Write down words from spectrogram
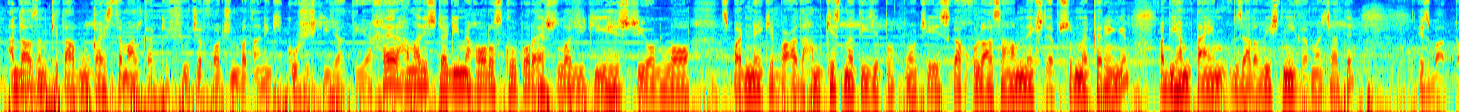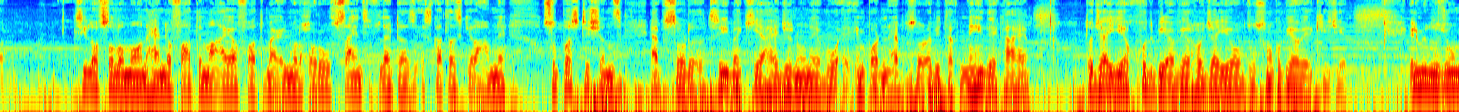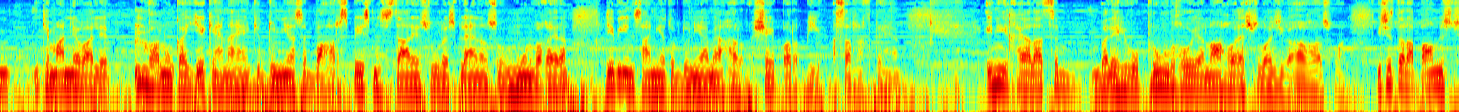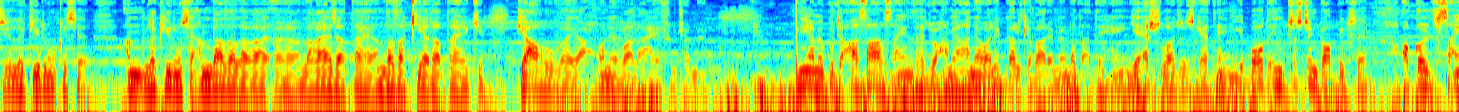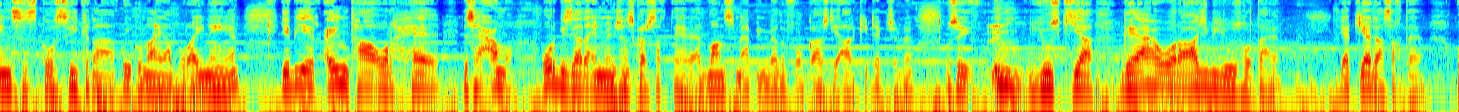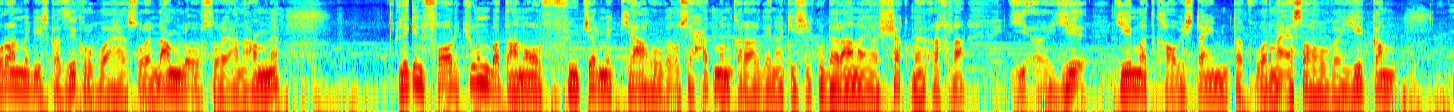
اندازن کتابوں کا استعمال کر کے فیوچر فارچون بتانے کی کوشش کی جاتی ہے۔ خیر، ہماری اسٹڈی میں ہاروسکوپ اور ایسٹرولوجی کی ہسٹری اور لا پڑھنے کے بعد ہم کس نتیجے پر پہنچے، اس کا خلاصہ ہم نیکسٹ ایپیسوڈ میں کریں گے۔ ابھی ہم ٹائم زیادہ ویسٹ نہیں کرنا چاہتے اس بات پر۔ Seal of Solomon hand of Fatima eye of Fatima علم الحروف سائنس آف لیٹرز اس کا تذکرہ ہم نے سپرسٹیشنز ایپیسوڈ تھری میں کیا ہے، جنہوں نے وہ امپورٹنٹ ایپیسوڈ ابھی تک نہیں دیکھا ہے۔ تو جائیے، خود بھی اویئر ہو جائیے اور دوسروں کو بھی اویئر کیجیے۔ علم نجوم کے ماننے والے والوں کا یہ کہنا ہے کہ دنیا سے باہر اسپیس میں ستارے، سورج پلانٹس اور مون وغیرہ، یہ بھی انسانیت اور دنیا میں ہر شے پر بھی اثر رکھتے ہیں۔ انہی خیالات سے بھلے ہی وہ پروڈ ہو یا نہ ہو ایسٹرولوجی کا آغاز ہوا۔ اسی طرح پامسٹری لکیروں کے سے لکیروں سے اندازہ لگا لگایا جاتا ہے، اندازہ کیا جاتا ہے کہ کیا ہوگا یا ہونے والا ہے فیوچر میں۔ دنیا میں کچھ آثار سائنس ہے جو ہمیں آنے والے کل کے بارے میں بتاتے ہیں، یہ ایسٹرولوجرز کہتے ہیں، یہ بہت انٹرسٹنگ ٹاپکس ہے اکلٹ سائنسز کو سیکھنا کوئی گناہ یا برائی نہیں ہے۔ یہ بھی ایک علم تھا اور ہے، جسے ہم اور بھی زیادہ انوینشنز کر سکتے ہیں۔ ایڈوانس میپنگ ویدر فوکاسٹ یا آرکیٹیکچر میں اسے یوز کیا گیا ہے اور آج بھی یوز ہوتا ہے یا کیا جا سکتا ہے۔ قرآن میں بھی اس کا ذکر ہوا ہے، سورہ نمل اور سورہ انعام میں۔ لیکن فارچون بتانا اور فیوچر میں کیا ہوگا؟ اسے حتمن قرار دینا، کسی کو ڈرانا یا شک میں رکھنا، یہ یہ مت کھاؤ اس ٹائم تک، ورنہ ایسا ہوگا، یہ کم،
